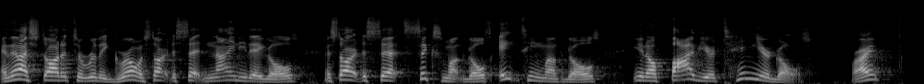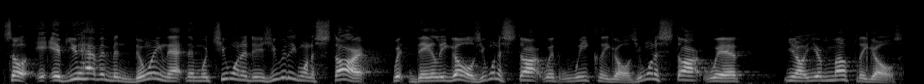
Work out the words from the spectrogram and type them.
And then I started to really grow and start to set 90 day goals and start to set six month goals, 18 month goals, you know, five year, 10 year goals, right? So if you haven't been doing that, then what you want to do is you really want to start with daily goals. You want to start with weekly goals. You want to start with, you know, your monthly goals.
